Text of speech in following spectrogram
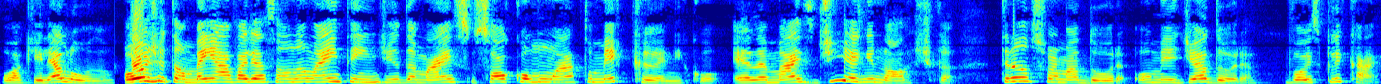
ou aquele aluno. Hoje também a avaliação não é entendida mais só como um ato mecânico, ela é mais diagnóstica, transformadora ou mediadora. Vou explicar.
